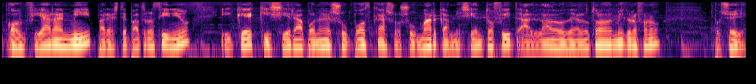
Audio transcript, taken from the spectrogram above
confiara en mí para este patrocinio y que quisiera poner su podcast o su marca Me Siento Fit al lado del otro lado del micrófono, pues oye,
